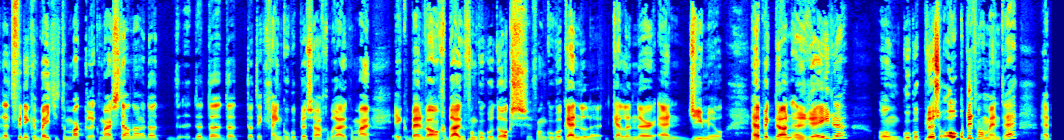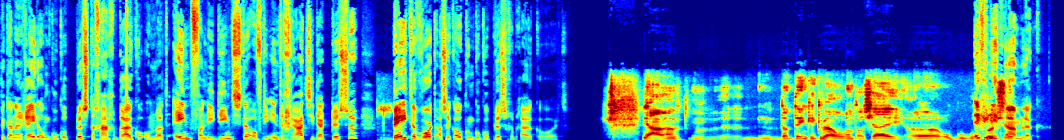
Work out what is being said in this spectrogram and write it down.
dat vind ik een beetje te makkelijk. Maar stel nou dat, dat, dat, dat, dat ik geen Google Plus zou gebruiken... maar ik ben wel een gebruiker van Google Docs, van Google Calendar en Gmail. Heb ik dan een reden om Google Plus, op dit moment hè, heb ik dan een reden om Google Plus te gaan gebruiken, omdat een van die diensten of die integratie daartussen beter wordt als ik ook een Google Plus gebruiker word? Ja, dat, dat denk ik wel. Want als jij uh, op Google ik Plus... Ik niet namelijk.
